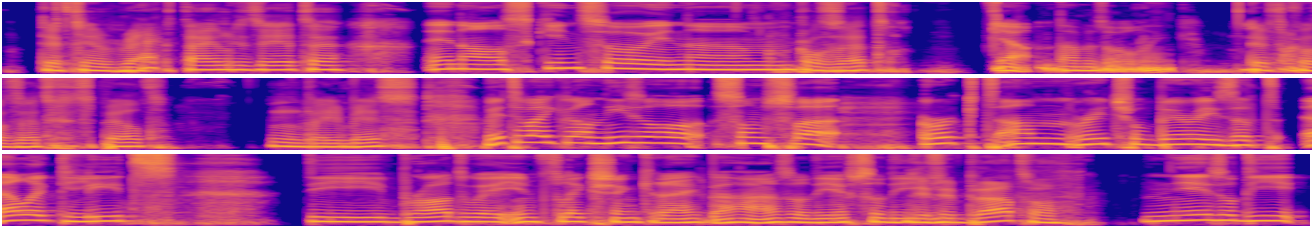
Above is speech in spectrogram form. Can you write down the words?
Die heeft in Ragtime gezeten. En als kind zo in... ehm, Cosette. ja, dat bedoel ik. Die heeft Cosette gespeeld. Mis. Weet je wat ik wel niet zo soms wat irkt aan Rachel Berry? Is dat elk lied die Broadway inflection krijgt bij haar. Zo, die heeft zo die... Die vibrato. Nee, zo die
